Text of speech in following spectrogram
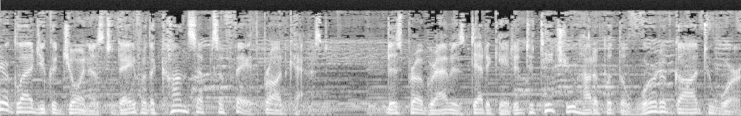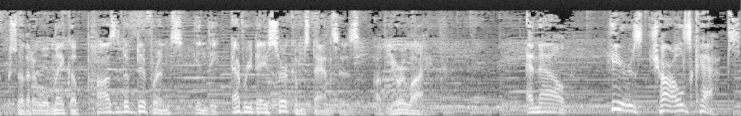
We are glad you could join us today for the Concepts of Faith broadcast. This program is dedicated to teach you how to put the Word of God to work so that it will make a positive difference in the everyday circumstances of your life. And now, here's Charles Capps.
